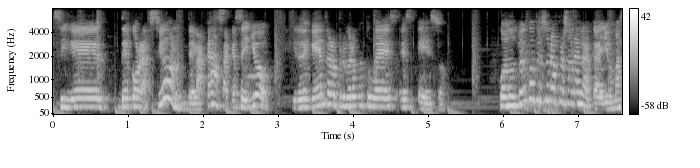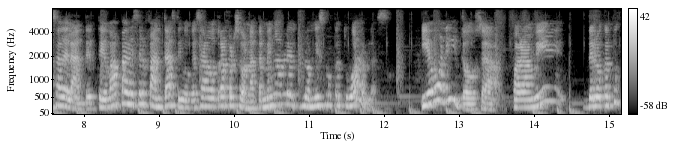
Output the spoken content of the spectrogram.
sigue decoración de la casa, qué sé yo. Y desde que entra lo primero que tú ves es eso. Cuando tú encuentres una persona en la calle o más adelante, te va a parecer fantástico que esa otra persona también hable lo mismo que tú hablas. Y es bonito, o sea, para mí, de lo que tú,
